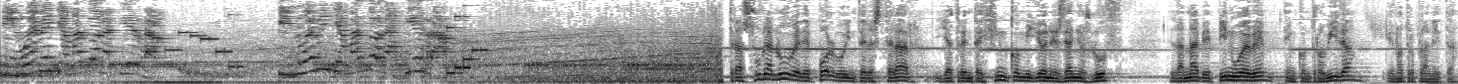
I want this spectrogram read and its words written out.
Pinueve llamando a la Tierra. Pinueve llamando a la Tierra. Tras una nube de polvo interestelar y a 35 millones de años luz, la nave Pi 9 encontró vida en otro planeta.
